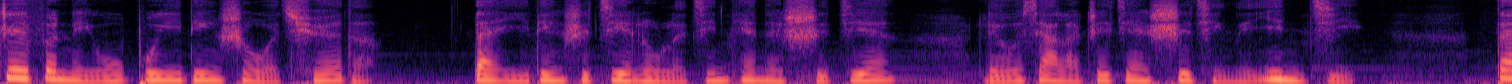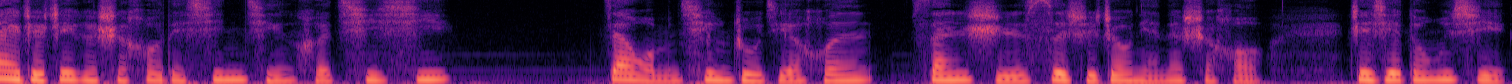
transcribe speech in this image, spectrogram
这份礼物不一定是我缺的。但一定是记录了今天的时间，留下了这件事情的印记，带着这个时候的心情和气息，在我们庆祝结婚三十四十周年的时候，这些东西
